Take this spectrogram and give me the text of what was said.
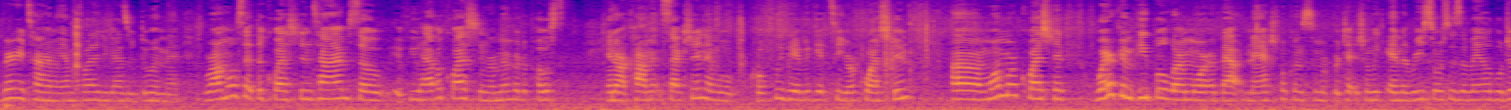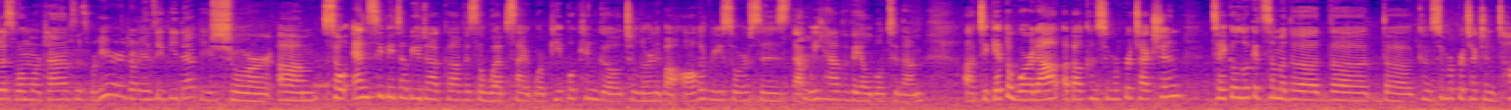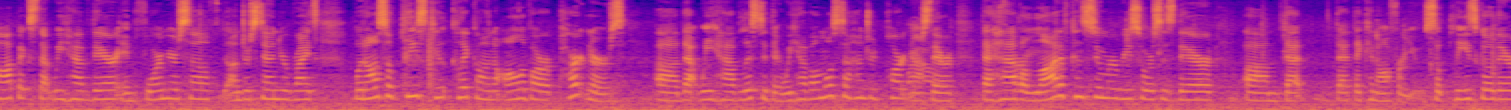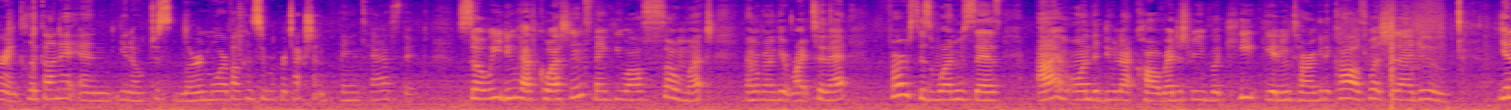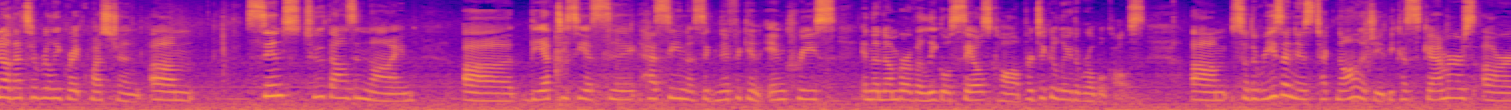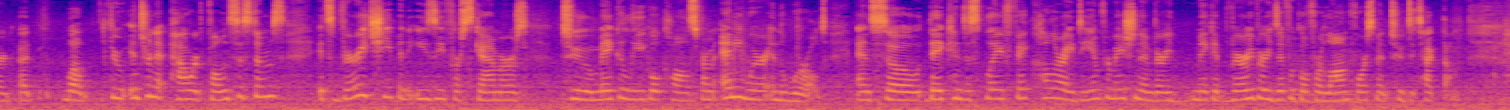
very timely. I'm glad you guys are doing that. We're almost at the question time, so if you have a question, remember to post in our comment section, and we'll hopefully be able to get to your question. Um, one more question: Where can people learn more about National Consumer Protection Week and the resources available? Just one more time, since we're here on NCPW. Sure. Um, so ncpw.gov is a website where people can go to learn about all the resources that we have available to them uh, to get the word out about consumer protection. Take a look at some of the, the, the consumer protection topics that we have there. Inform yourself, understand your rights, but also please cl- click on all of our partners. Uh, that we have listed there. We have almost 100 partners Wow. there that have a lot of consumer resources there um, that that they can offer you. So please go there and click on it and you know just learn more about consumer protection. Fantastic. So we do have questions. Thank you all so much, and we're going to get right to that. First is one who says, "I am on the do not call registry, but keep getting targeted calls. What should I do?" You know that's a really great question. Um, since 2009, uh, the FTC has, has seen a significant increase in the number of illegal sales call, particularly the robocalls. Um, so the reason is technology because scammers are, uh, well, through internet powered phone systems, it's very cheap and easy for scammers to make illegal calls from anywhere in the world. And so they can display fake caller ID information and very make it very, very difficult for law enforcement to detect them.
